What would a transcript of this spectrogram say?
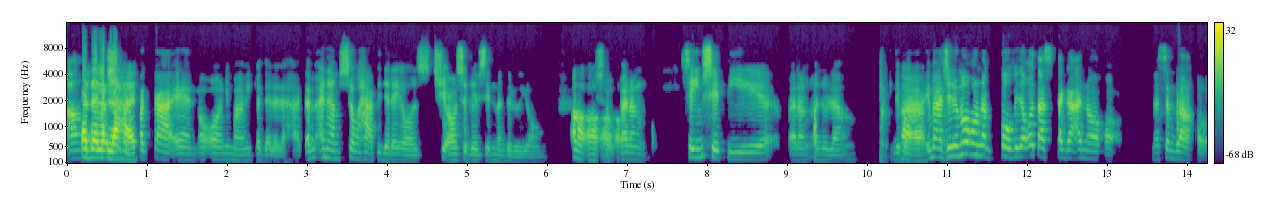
ang Padala lahat. pagkain, oo, ni mami padala lahat. And, and I'm so happy that I also, she also lives in Mandaluyong. Oo, So, oo. parang same city, parang ano lang, 'di ba? Imagine mo kung nag-COVID ako tapos taga-ano ako, nasaan ba ako?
